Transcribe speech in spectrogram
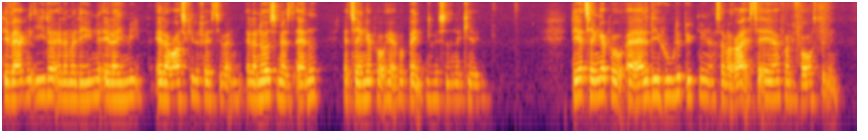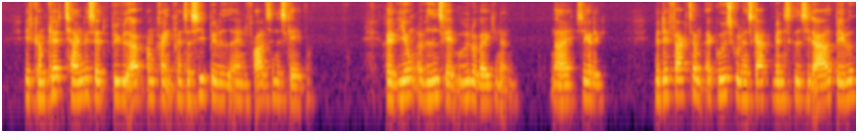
Det er hverken Ida eller Malene eller Emil eller Roskilde Festivalen eller noget som helst andet, jeg tænker på her på bænken ved siden af kirken. Det jeg tænker på er alle de hulebygninger, som er rejst til ære for en forestilling. Et komplet tankesæt bygget op omkring fantasibilledet af en frelsende skaber. Religion og videnskab udelukker ikke hinanden. Nej, sikkert ikke. Men det faktum, at Gud skulle have skabt mennesket i sit eget billede,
